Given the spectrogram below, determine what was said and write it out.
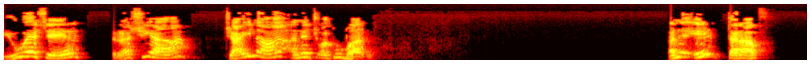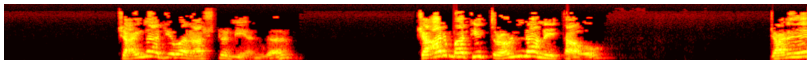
યુએસએ રશિયા, ચાઇના અને ચોથું ભારત. અને એક તરફ ચાઇના જેવા રાષ્ટ્રની અંદર ચારમાંથી ત્રણના નેતાઓ, જાણે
